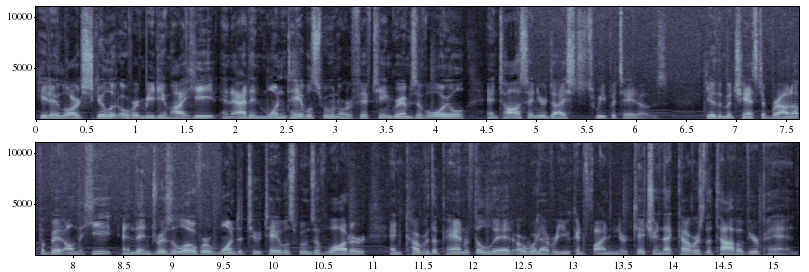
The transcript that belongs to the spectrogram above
Heat a large skillet over medium high heat and add in 1 tablespoon or 15 grams of oil and toss in your diced sweet potatoes. Give them a chance to brown up a bit on the heat and then drizzle over 1 to 2 tablespoons of water and cover the pan with a lid or whatever you can find in your kitchen that covers the top of your pan.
